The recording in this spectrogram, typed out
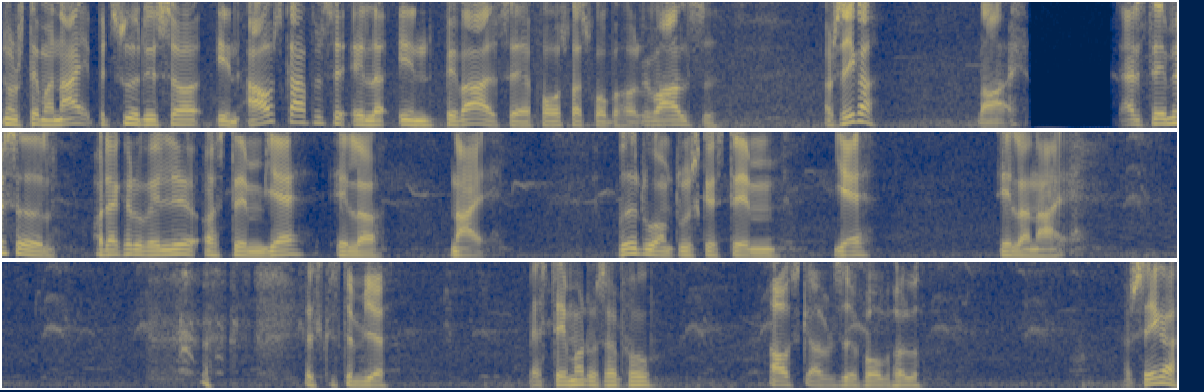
Når du stemmer nej, betyder det så en afskaffelse eller en bevarelse af forsvarsforbeholdet? Bevarelse. Er du sikker? Nej. Der er en stemmeseddel, og der kan du vælge at stemme ja eller nej. Ved du, om du skal stemme ja eller nej? Jeg skal stemme ja. Hvad stemmer du så på? Afskaffelse af forbeholdet. Er du sikker?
